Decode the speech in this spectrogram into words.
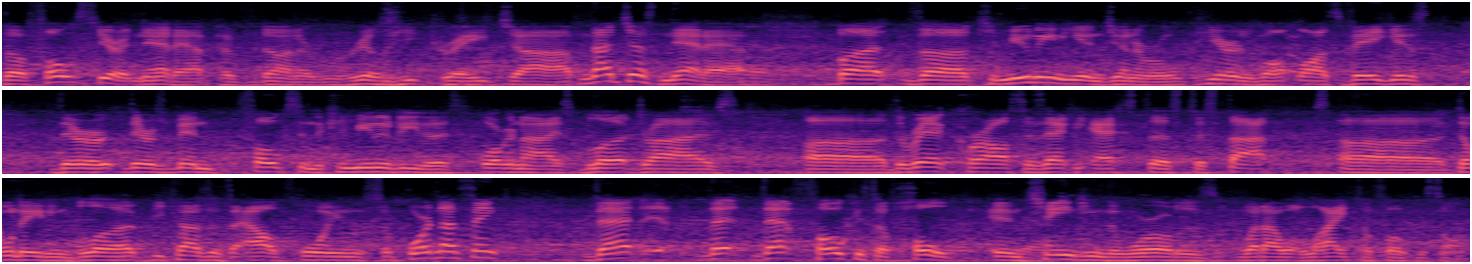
the folks here at NetApp have done a really great job. Not just NetApp, yeah. but the community in general here in Las Vegas. There, there's been folks in the community that organized blood drives. Uh, the Red Cross has actually asked us to stop uh, donating blood because of the outpouring of support. And I think that, that, that focus of hope in changing the world is what I would like to focus on.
